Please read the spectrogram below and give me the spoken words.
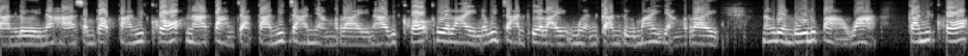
กันเลยนะคะสำหรับการวิเคราะห์นะต่างจากการวิจารณ์อย่างไรนะคะวิเคราะห์คืออะไร แล้ววิจารณ์คืออะไรเหมือนกันหรือไม่อย่างไร นักเรียนรู้หรือเปล่าว่า การวิเคราะห์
